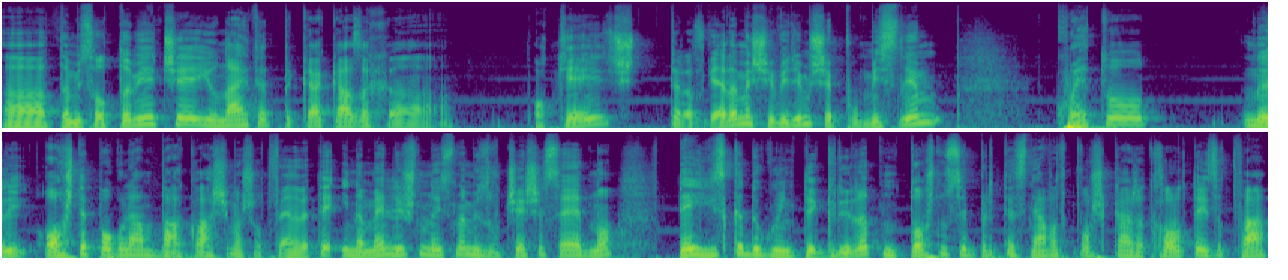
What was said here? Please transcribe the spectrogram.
А, та мисълта ми е, че Юнайтед така казаха, окей, ще разгледаме, ще видим, ще помислим, което нали, още по-голям баклаш имаш от феновете и на мен лично наистина ми звучеше все едно, те искат да го интегрират, но точно се притесняват какво ще кажат хората и затова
